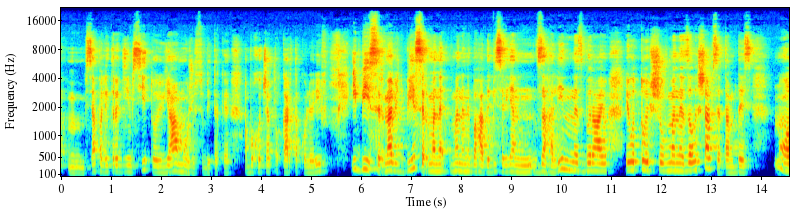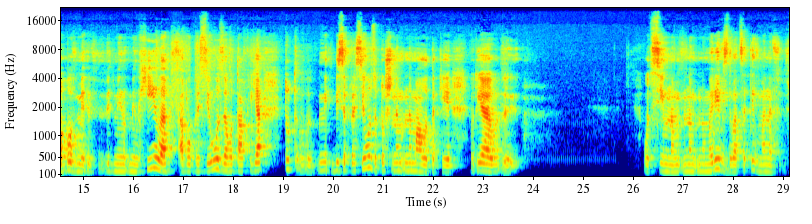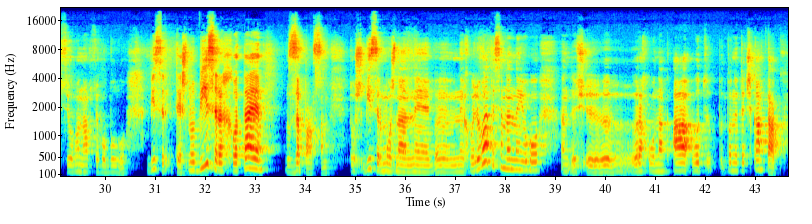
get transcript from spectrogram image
вся палітра DMC, то я можу собі таке, або хоча б карта кольорів. І бісер, навіть бісер, в мене, в мене небагато бісер, я взагалі не збираю. І от той, що в мене залишався там десь, ну, або від Мілхіла, або Пресіоза, отак, я Тут е, бісер пресіоза, тож не- немало такі. От я е, от сім номерів з 20 в мене всього-навсього було. Бісер теж. Ну, бісера хватає з запасом. Тож бісер можна не, е, не хвилюватися на, на його рахунок, а от по ниточкам так.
